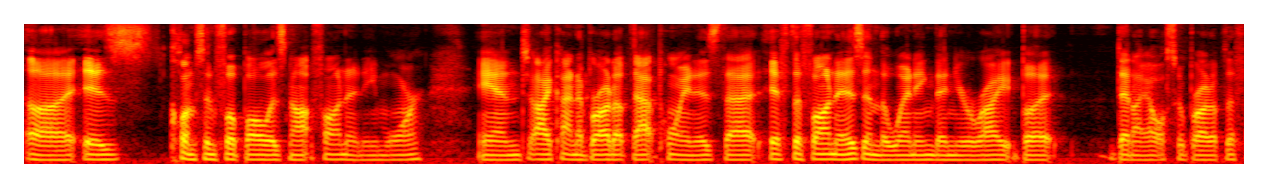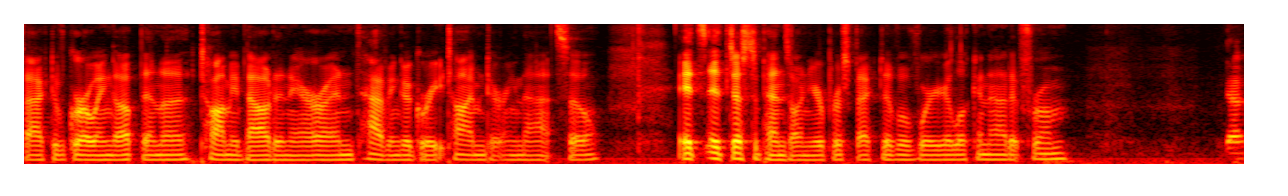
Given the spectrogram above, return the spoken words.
uh, is Clemson football is not fun anymore, and I kind of brought up that point is that if the fun is in the winning, then you're right, but then I also brought up the fact of growing up in a Tommy Bowden era and having a great time during that. So it's it just depends on your perspective of where you're looking at it from. Yeah.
